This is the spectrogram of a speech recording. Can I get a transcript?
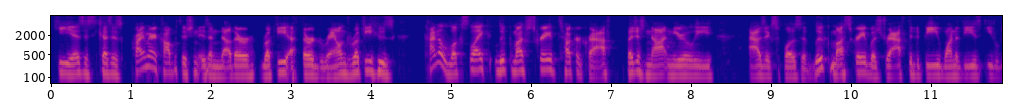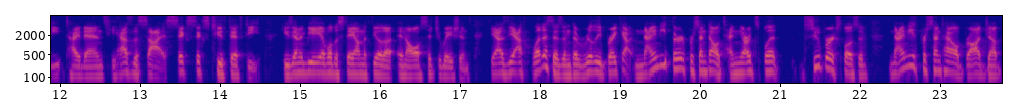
he is is because his primary competition is another rookie, a third round rookie who's kind of looks like Luke Musgrave, Tucker Kraft, but just not nearly as explosive. Luke Musgrave was drafted to be one of these elite tight ends. He has the size, 6'6, 250. He's going to be able to stay on the field uh, in all situations. He has the athleticism to really break out. 93rd percentile 10 yard split, super explosive, 90th percentile broad jump,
